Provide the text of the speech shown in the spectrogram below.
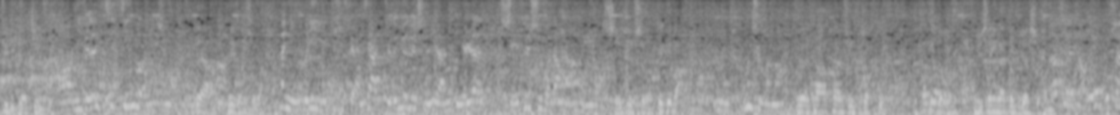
距离比较近一点。哦，你觉得是亲和力是吗？对啊，可以这么说吧。那你可以就是选一下，觉得乐队成员别人谁最适合当男朋友？谁最适合？K K 吧。嗯，为什么呢？因为他看上去比较酷，他这种女生应该都比较喜欢吧。而且长得又不帅，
